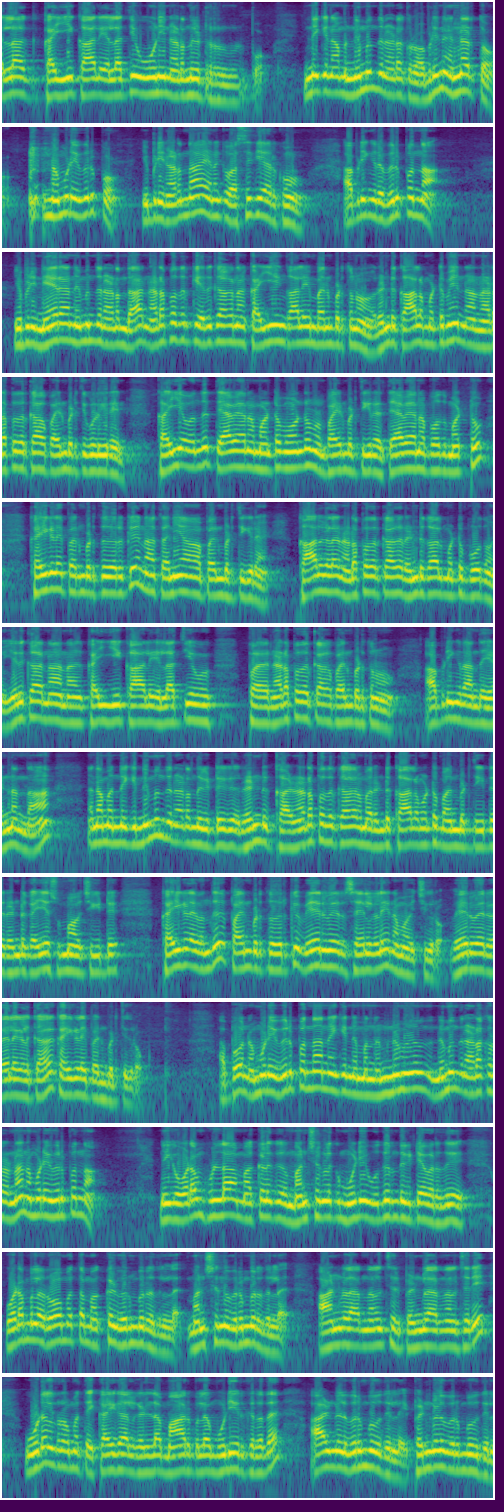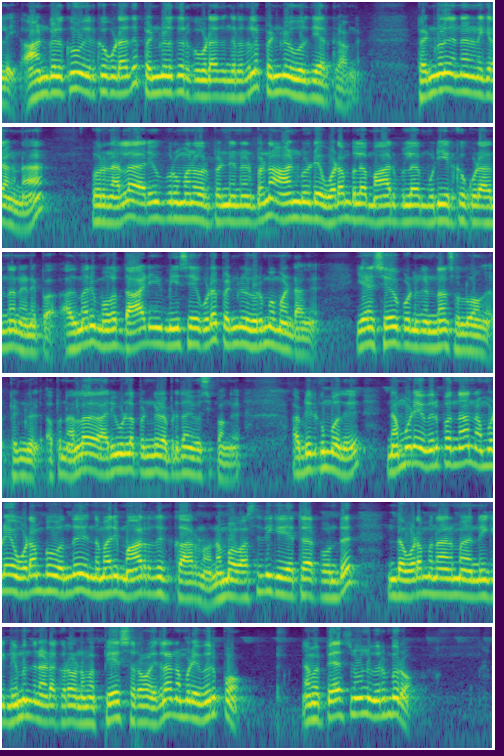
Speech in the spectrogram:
எல்லா கை கால் எல்லாத்தையும் ஊனி நடந்துகிட்டு இருப்போம். இன்றைக்கி நாம் நிமிர்ந்து நடக்கிறோம். அப்படின்னு என்ன அர்த்தம்? நம்முடைய விருப்பம். இப்படி நடந்தால் எனக்கு வசதியாக இருக்கும். அப்படிங்கிற விருப்பம் தான் இப்படி நேராக நிமிர்ந்து நடந்தால் நடப்பதற்கு எதுக்காக நான் கையையும் காலையும் பயன்படுத்தணும்? ரெண்டு காலை மட்டுமே நான் நடப்பதற்காக பயன்படுத்திக் கொள்கிறேன். கையை வந்து தேவையான மட்டும் ஒன்றும் பயன்படுத்திக்கிறேன். தேவையான போது மட்டும் கைகளை பயன்படுத்துவதற்கு நான் தனியாக பயன்படுத்திக்கிறேன். கால்களை நடப்பதற்காக ரெண்டு கால் மட்டும் போதும். எதுக்காக நான் நான் கை கால் எல்லாத்தையும் ப நடப்பதற்காக பயன்படுத்தணும்? அப்படிங்கிற அந்த எண்ணம் தான் நம்ம இன்றைக்கி நிமிர்ந்து நடந்துக்கிட்டு ரெண்டு கா நடப்பதற்காக நம்ம ரெண்டு காலை மட்டும் பயன்படுத்திக்கிட்டு ரெண்டு கையை சும்மா வச்சுக்கிட்டு கைகளை வந்து பயன்படுத்துவதற்கு வேறு வேறு செயல்களை நம்ம வச்சுக்கிறோம். வேறு வேறு வேலைகளுக்காக கைகளை பயன்படுத்திக்கிறோம் அப்போது நம்முடைய விருப்பம் தான் இன்றைக்கி நம்ம நிமிந்து நிமிர்ந்து நடக்கிறோன்னா நம்முடைய விருப்பம் தான் நீங்கள் உடம்பு ஃபுல்லாக மக்களுக்கு மனுஷங்களுக்கு முடி உதிர்ந்துக்கிட்டே வருது. உடம்புல ரோமத்தை மக்கள் விரும்புறதில்ல. மனுஷங்க விரும்புறதில்ல. ஆண்களாக இருந்தாலும் சரி பெண்களாக இருந்தாலும் சரி உடல் ரோமத்தை கை கால்களில் மார்பில் முடி இருக்கிறத ஆண்கள் விரும்புவதில்லை. பெண்களும் விரும்புவதில்லை. ஆண்களுக்கும் இருக்கக்கூடாது பெண்களுக்கும் இருக்கக்கூடாதுங்கிறதுல பெண்கள் உறுதியாக இருக்கிறாங்க பெண்களும் என்ன நினைக்கிறாங்கன்னா ஒரு நல்ல அறிவுபூர்வமான ஒரு பெண் என்ன பண்ணால் ஆண்களுடைய உடம்புல மார்பில் முடி இருக்கக்கூடாதுன்னு தான் நினைப்பா. அது மாதிரி முக தாடி மீசையை கூட பெண்கள் விரும்ப மாட்டாங்க. ஏன் சேவ் பண்ணுங்கன்னு தான் சொல்லுவாங்க பெண்கள். அப்போ நல்ல அறிவுள்ள பெண்கள் அப்படி தான் யோசிப்பாங்க. அப்படி இருக்கும்போது நம்முடைய விருப்பம் தான் நம்முடைய உடம்பு வந்து இந்த மாதிரி மாறுறதுக்கு காரணம். நம்ம வசதிக்கு ஏற்றாற் போன்று இந்த உடம்பு நான் நம்ம இன்றைக்கி நிமிர்ந்து நடக்கிறோம் நம்ம பேசுகிறோம் இதெல்லாம் நம்முடைய விருப்பம். நம்ம பேசணும்னு விரும்புகிறோம்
